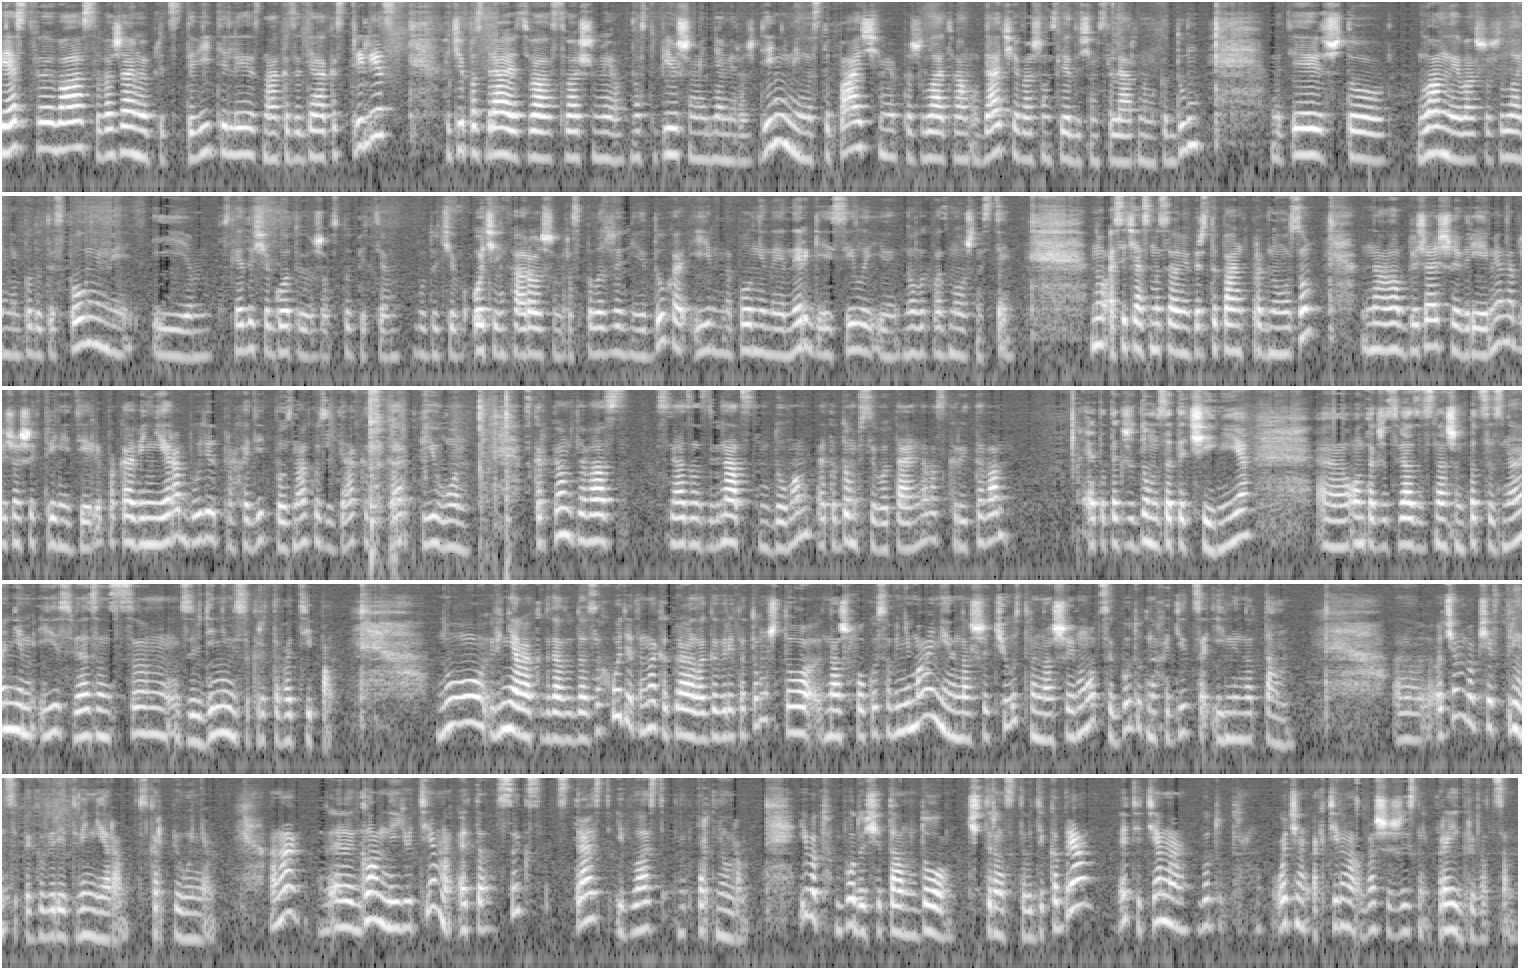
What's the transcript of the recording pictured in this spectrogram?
Приветствую вас, уважаемые представители знака Зодиака Стрелец. Хочу поздравить вас с вашими наступившими днями рождениями наступающими, пожелать вам удачи в вашем следующем солярном году. Надеюсь, что главные ваши желания будут исполнены, и в следующий год вы уже вступите, будучи в очень хорошем расположении духа и наполненной энергией, силой и новых возможностей. Ну, а сейчас мы с вами приступаем к прогнозу на ближайшее время, на ближайших три недели, пока Венера будет проходить по знаку зодиака Скорпион. Скорпион для вас связан с 12 домом. Это дом всего тайного, скрытого. Это также дом заточения. Э, он также связан с нашим подсознанием и связан с заведениями закрытого типа. Ну, Венера, когда туда заходит, она, как правило, говорит о том, что наш фокус внимания, наши чувства, наши эмоции будут находиться именно там. Э, о чем вообще в принципе говорит Венера в Скорпионе? Она, э, главные ее темы это секс, страсть и власть над партнером. И вот, будучи там до 14 декабря, эти темы будут очень активно в вашей жизни проигрываться.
